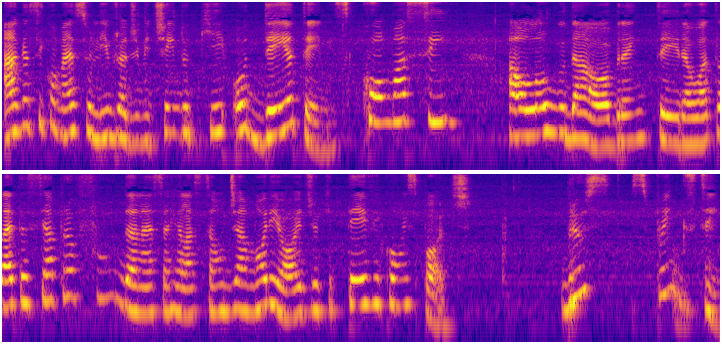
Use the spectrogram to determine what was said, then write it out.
Agassi começa o livro admitindo que odeia tênis. Como assim? Ao longo da obra inteira, o atleta se aprofunda nessa relação de amor e ódio que teve com o esporte. Bruce Springsteen.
